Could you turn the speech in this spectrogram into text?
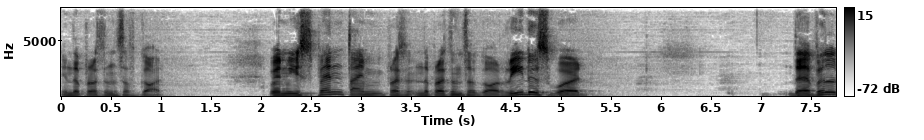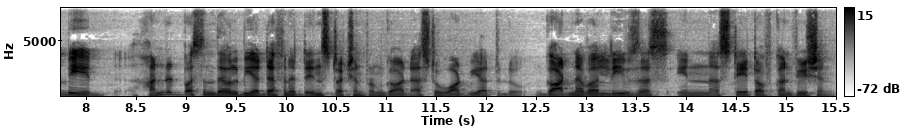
in the presence of God when we spend time in the presence of God, read His Word, there will be 100% there will be a definite instruction from God as to what we are to do. God never leaves us in a state of confusion.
